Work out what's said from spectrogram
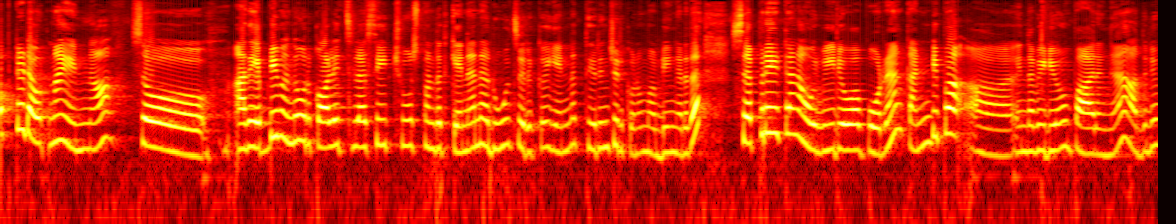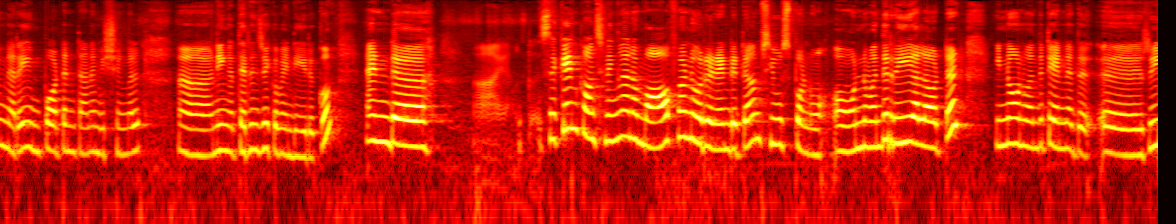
opted அவுட்னா என்ன? ஸோ அதை எப்படி வந்து ஒரு காலேஜில் சீட் சூஸ் பண்ணுறதுக்கு என்னென்ன ரூல்ஸ் இருக்குது என்ன தெரிஞ்சிருக்கணும் அப்படிங்கிறத செப்பரேட்டாக நான் ஒரு வீடியோவாக போடுறேன். கண்டிப்பாக இந்த வீடியோவும் பாருங்கள் அதுலேயும் நிறைய இம்பார்ட்டண்ட்டான விஷயங்கள் நீங்கள் தெரிஞ்சுக்க வேண்டி இருக்கும் அண்டு செகண்ட் கவுன்சிலிங்கில் நம்ம ஆஃபன் ஒரு ரெண்டு டேர்ம்ஸ் யூஸ் பண்ணுவோம். ஒன்று வந்து ரீ அலாட்டட் இன்னொன்று வந்துட்டு என்னது ரீ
